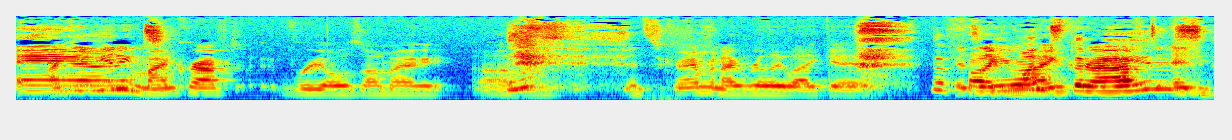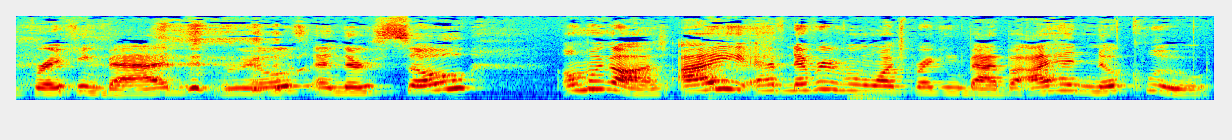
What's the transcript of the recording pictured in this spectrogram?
And i keep getting minecraft reels on my um, instagram and i really like it the It's like ones, Minecraft and Breaking Bad reels, and they're so. Oh my gosh, I have never even watched Breaking Bad, but I had no clue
